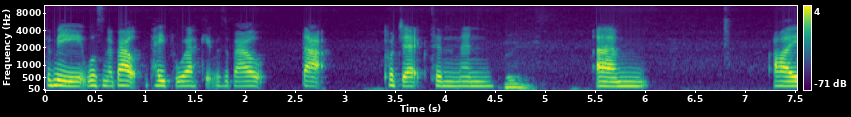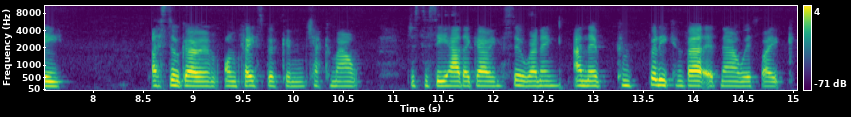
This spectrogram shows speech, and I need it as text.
for me, it wasn't about the paperwork; it was about that project, and then mm. um, I I still go on Facebook and check them out just to see how they're going, still running, and they've com- fully converted now with like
